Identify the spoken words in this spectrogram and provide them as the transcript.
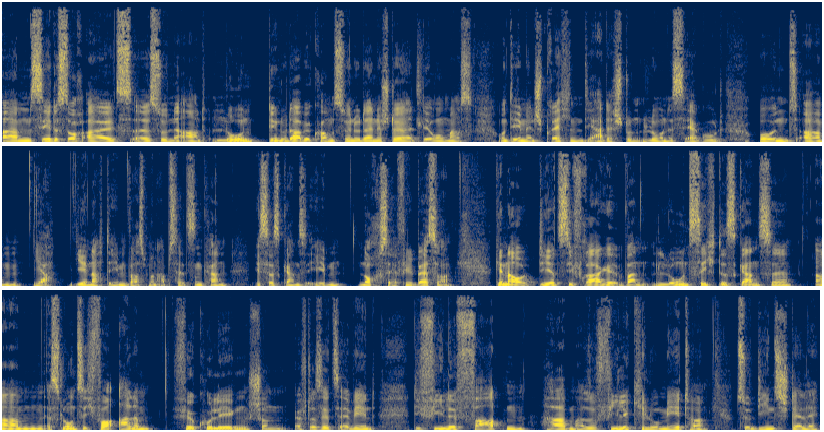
ähm, seht es doch als äh, so eine Art Lohn, den du da bekommst, wenn du deine Steuererklärung machst und dementsprechend, ja, der Stundenlohn ist sehr gut und ähm, ja, je nachdem, was man absetzen kann, ist das Ganze eben noch sehr viel besser. Genau, jetzt die Frage, wann lohnt sich das Ganze? Ähm, es lohnt sich vor allem, für Kollegen, schon öfters jetzt erwähnt, die viele Fahrten haben, also viele Kilometer zur Dienststelle.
